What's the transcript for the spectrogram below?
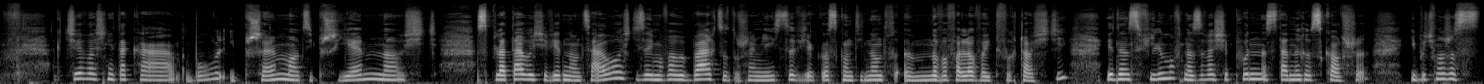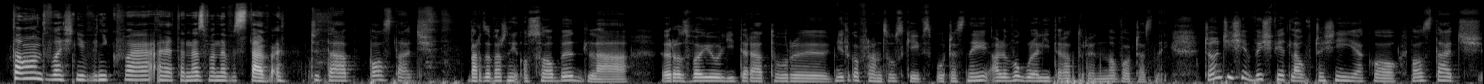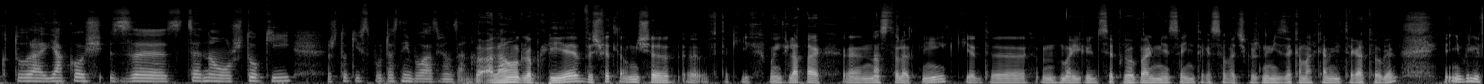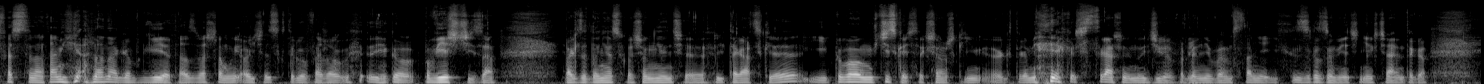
gdzie właśnie taka ból i przemoc i przyjemność splatały się w jedną całość i zajmowały bardzo duże miejsce w jego skądinąd nowofalowej twórczości. Jeden z filmów nazywa się Płynne stany rozkoszy i być może stąd właśnie wynikła e, ta nazwa na wystawę. Czy ta postać bardzo ważnej osoby dla rozwoju literatury nie tylko francuskiej współczesnej, ale w ogóle literatury nowoczesnej. Czy on ci się wyświetlał wcześniej jako postać, która jakoś z sceną sztuki, sztuki współczesnej była związana? Alain Globlier wyświetlał mi się w takich moich latach e, nastoletnich, kiedy moi rodzice próbowali mnie zainteresować różnymi zakamarkami literatury. I oni byli fascynatami Alana Globlieta, zwłaszcza mój ojciec, który uważał jego powieści za bardzo doniosłe osiągnięcie literackie i próbował mi wciskać te książki, które mnie jakoś strasznie nudziły. W ogóle nie byłem w stanie ich zrozumieć, nie chciałem tego,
